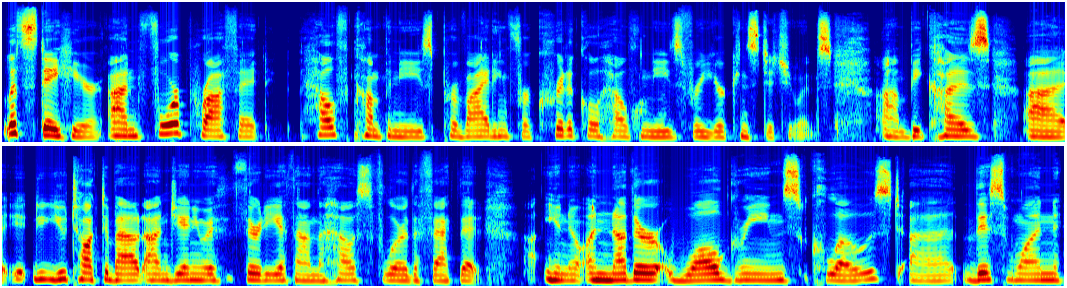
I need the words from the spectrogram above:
Let's stay here on for profit health companies providing for critical health needs for your constituents. Um, because uh, you talked about on January 30th on the House floor the fact that, you know, another Walgreens closed. Uh, this one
